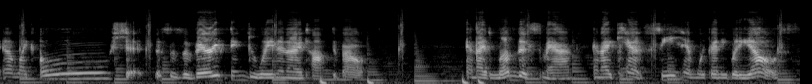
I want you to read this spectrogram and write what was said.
and I'm like, oh shit, this is the very thing Dwayne and I talked about, and I love this man, and I can't see him with anybody else,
